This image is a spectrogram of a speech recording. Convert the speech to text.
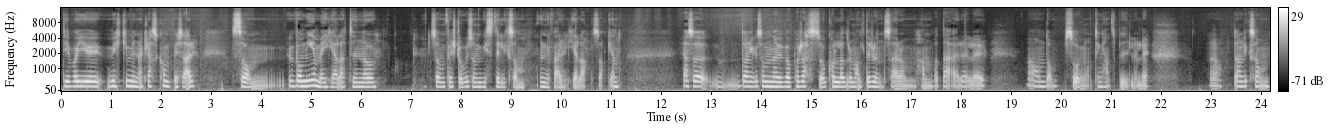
Det var ju mycket mina klasskompisar som var med mig hela tiden och som förstod, som visste liksom ungefär hela saken. Alltså, de liksom när vi var på rast så kollade de alltid runt så här om han var där eller ja, om de såg någonting, hans bil eller ja, de liksom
